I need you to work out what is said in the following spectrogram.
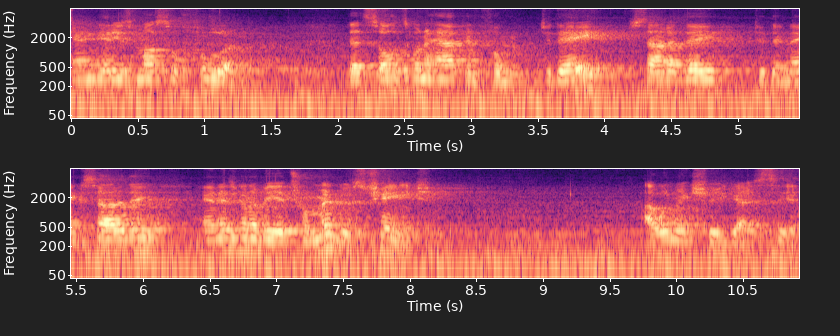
and get his muscle fuller. That's all that's going to happen from today, Saturday, to the next Saturday, and it's going to be a tremendous change. I will make sure you guys see it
